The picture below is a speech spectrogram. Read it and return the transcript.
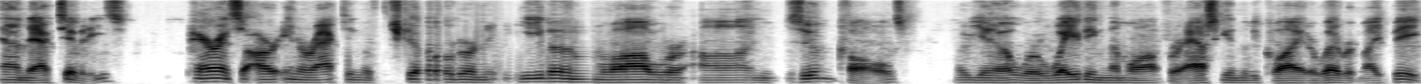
and activities. Parents are interacting with children even while we're on Zoom calls you know, we're waving them off or asking them to be quiet or whatever it might be.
